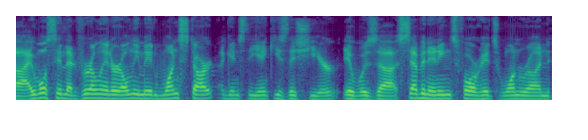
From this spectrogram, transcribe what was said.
Uh, I will say that Verlander only made one start against the Yankees this year. It was uh, seven innings, four hits, one run,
